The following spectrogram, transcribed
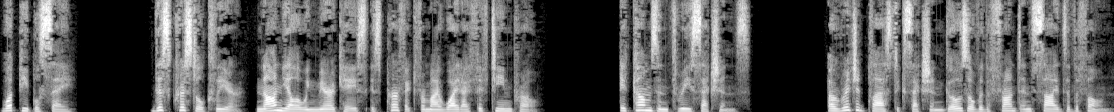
What people say. This crystal clear, non-yellowing Miracase is perfect for my white i15 Pro. It comes in three sections. A rigid plastic section goes over the front and sides of the phone.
